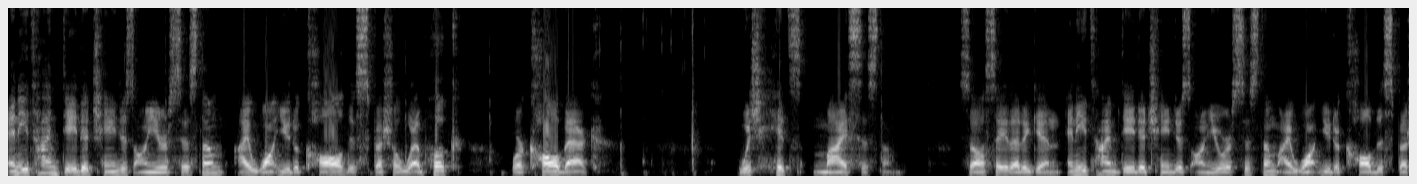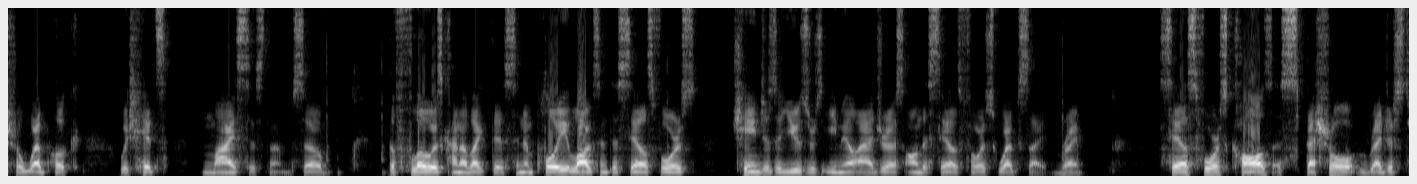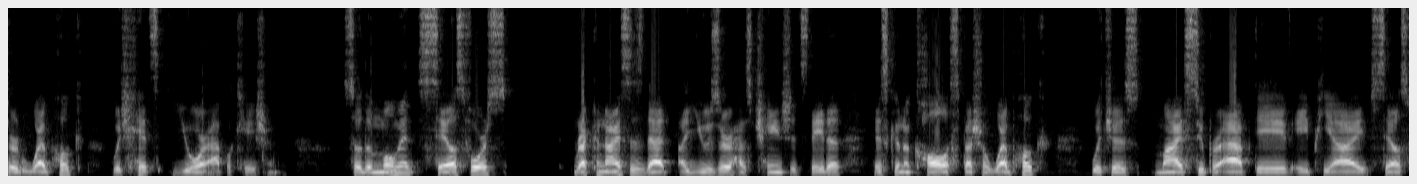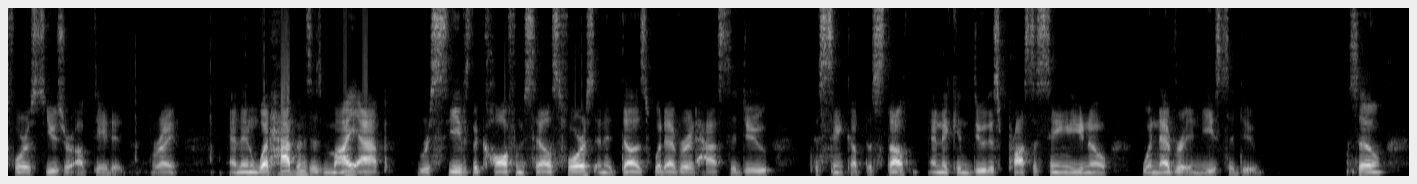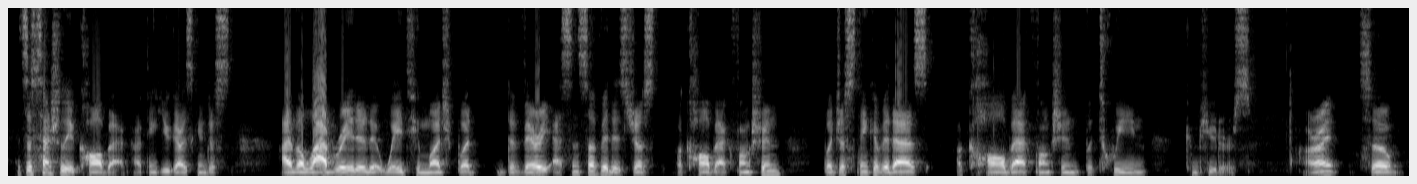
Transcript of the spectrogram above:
anytime data changes on your system, I want you to call this special webhook or callback which hits my system. So I'll say that again. Anytime data changes on your system, I want you to call this special webhook, which hits my system. So the flow is kind of like this. An employee logs into Salesforce, changes a user's email address on the Salesforce website, right? Salesforce calls a special registered webhook, which hits your application. So the moment Salesforce recognizes that a user has changed its data, it's going to call a special webhook which is my super app Dave API Salesforce user updated, right? And then what happens is my app receives the call from Salesforce and it does whatever it has to do to sync up the stuff and it can do this processing, you know, whenever it needs to do. So it's essentially a callback. I think you guys can just, I've elaborated it way too much, but the very essence of it is just a callback function, but just think of it as a callback function between computers. All right, so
